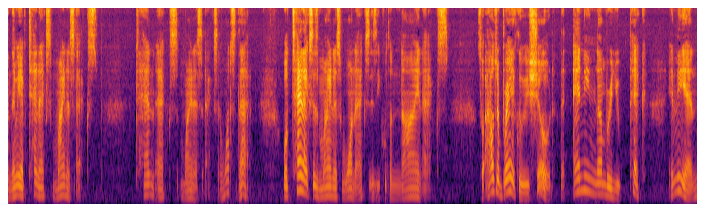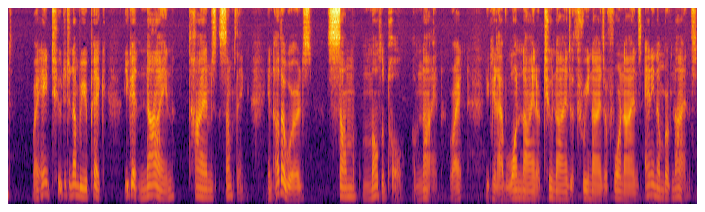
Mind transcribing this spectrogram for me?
And then we have 10x minus x. 10x minus x. And what's that? Well, 10x is minus 1x is equal to 9x. So algebraically, we showed that any number you pick, in the end, right, any two-digit number you pick, you get 9 times something. In other words, some multiple of 9, right? You can have one 9 or two nines or three nines or four nines, any number of 9s.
